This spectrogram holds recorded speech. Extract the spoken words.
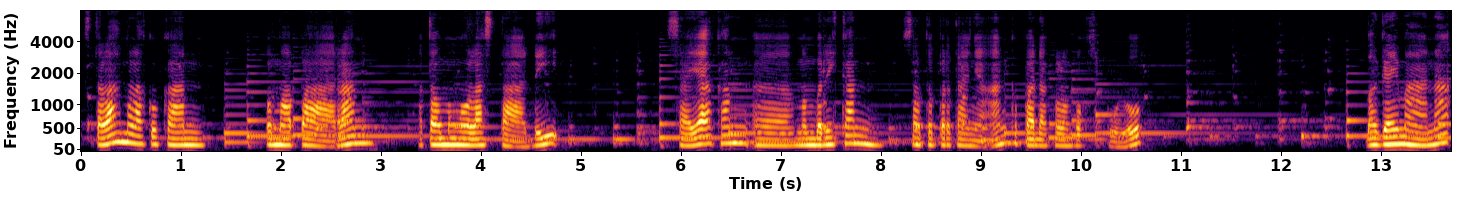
Setelah melakukan pemaparan atau mengulas tadi, saya akan e, memberikan satu pertanyaan kepada kelompok 10. Bagaimana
